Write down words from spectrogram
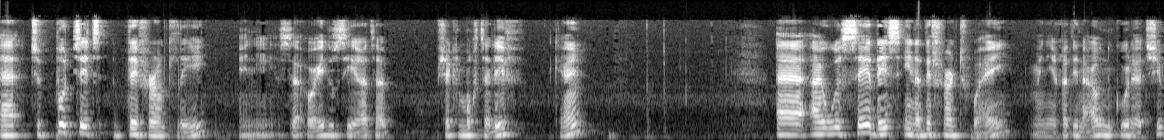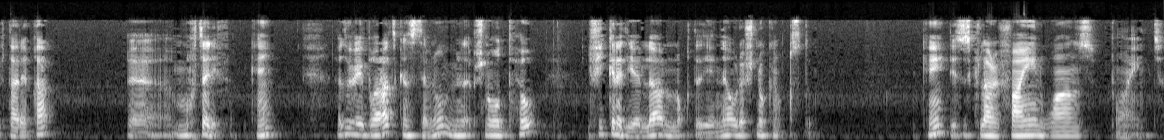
Uh, to put it differently يعني سأعيد صياغتها بشكل مختلف. Okay. Uh, I will say this in a different way. يعني غادي نعاود نقول هادشي بطريقة uh, مختلفة. Okay. هادو عبارات كنستعملوهم باش نوضحوا الفكرة ديالنا النقطة ديالنا ولا شنو كنقصدو. Okay, this is clarifying one's point.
